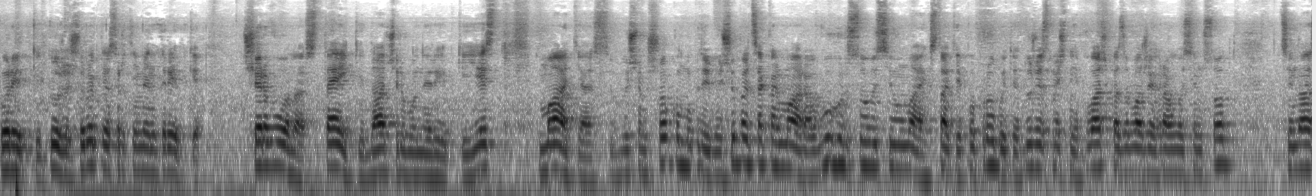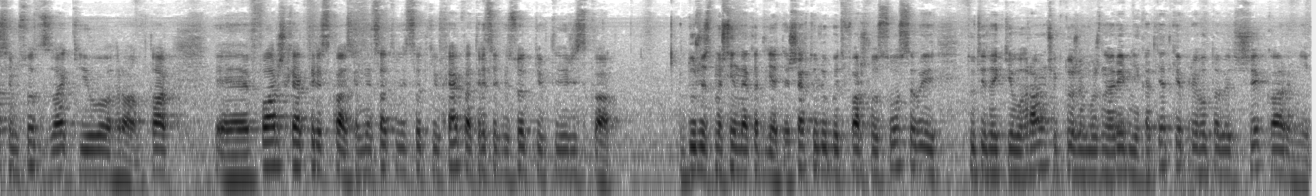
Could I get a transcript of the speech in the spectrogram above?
по рибки, дуже широкий асортимент рибки. Червона, стейки, да, червоні рибки. Є матіас, в общем, що кому потрібно. Щупальця кальмара, вугор соусі умай. Кстати, попробуйте, дуже смачний. Плашка заважить грам 800, ціна 700 за кілограм. Так, е, фарш хек тріска, 70% хека, 30% тріска. Дуже смачні на котлети. Ще хто любить фарш лососовий, тут іде кілограмчик, теж можна рибні котлетки приготувати, шикарні.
